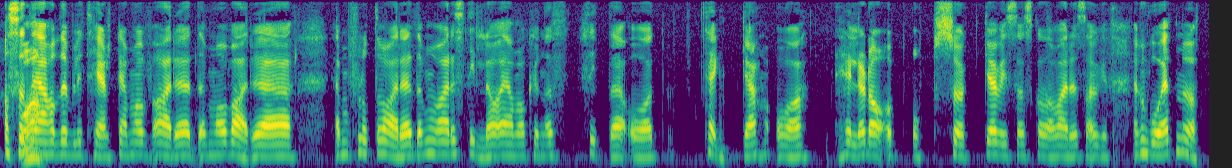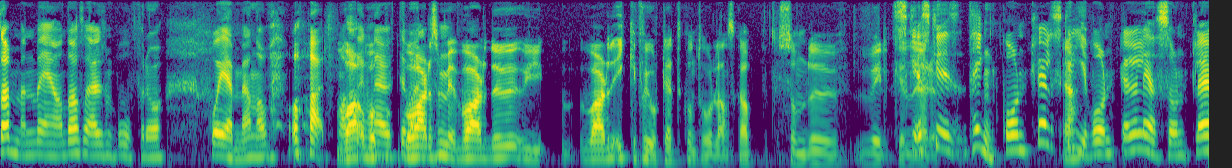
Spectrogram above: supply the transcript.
Altså wow. Det hadde blitt helt Jeg må være Det må være Jeg må få lov til å være Det må være stille, og jeg må kunne sitte og tenke og Heller da oppsøke hvis jeg skal da være så- Jeg kan gå i et møte, men med en gang da så har jeg liksom behov for å gå hjem igjen og, og være for meg Hva, selv. hva, hva, er det som, hva, er du, hva er det du ikke får gjort i et kontorlandskap som du vil kunne skri, skri- tenke ordentlig, eller skrive ordentlig, eller lese ordentlig.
